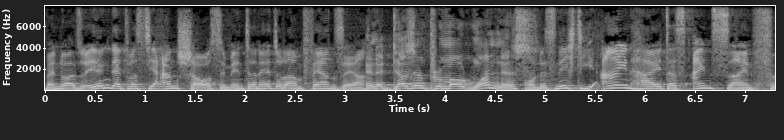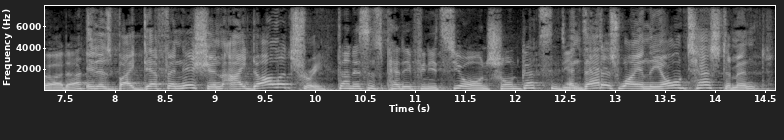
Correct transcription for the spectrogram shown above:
Wenn du also irgendetwas dir anschaust im Internet oder am Fernseher and it doesn't promote oneness, und es nicht die Einheit, das Einssein fördert, it is by definition idolatry. dann ist es per Definition schon And Götzendienst. that is why in the Old Testament,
